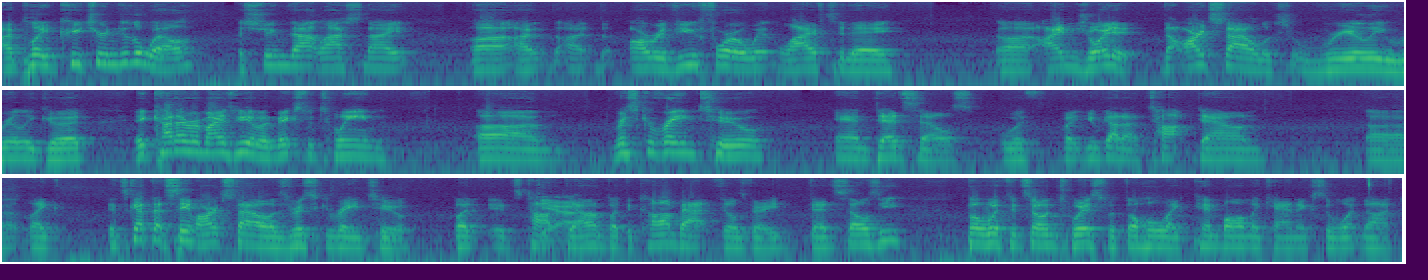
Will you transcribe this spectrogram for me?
I played Creature into the Well. I streamed that last night. Uh, I, I, our review for it went live today. Uh, I enjoyed it. The art style looks really, really good. It kind of reminds me of a mix between um, Risk of Rain 2 and Dead Cells, with but you've got a top-down, uh, like it's got that same art style as Risk of Rain 2, but it's top-down. But the combat feels very Dead Cellsy, but with its own twist, with the whole like pinball mechanics and whatnot.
